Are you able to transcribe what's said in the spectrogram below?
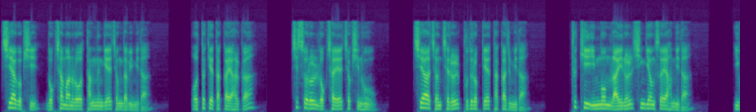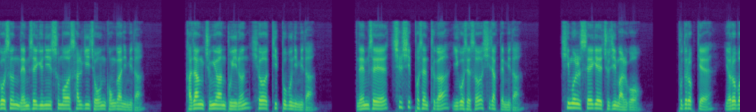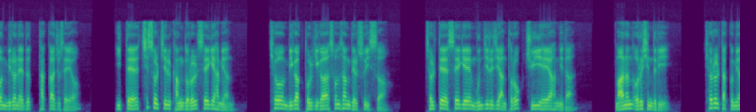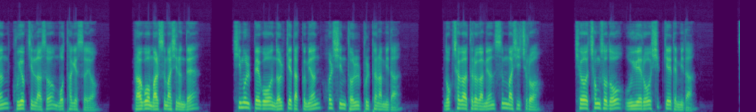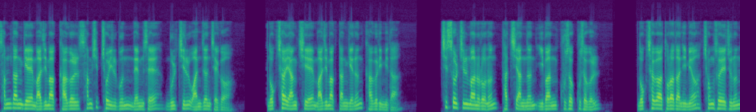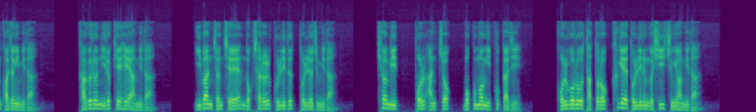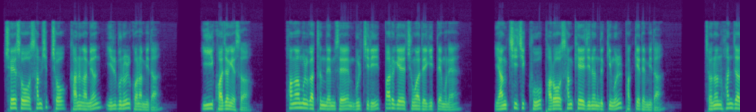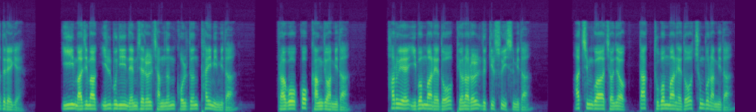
치약 없이 녹차만으로 닦는 게 정답입니다. 어떻게 닦아야 할까? 칫솔을 녹차에 적신 후 치아 전체를 부드럽게 닦아줍니다. 특히 잇몸 라인을 신경 써야 합니다. 이곳은 냄새균이 숨어 살기 좋은 공간입니다. 가장 중요한 부위는 혀 뒷부분입니다. 냄새의 70%가 이곳에서 시작됩니다. 힘을 세게 주지 말고 부드럽게 여러 번 밀어내듯 닦아주세요. 이때 칫솔질 강도를 세게 하면 혀 미각 돌기가 손상될 수 있어 절대 세게 문지르지 않도록 주의해야 합니다. 많은 어르신들이 혀를 닦으면 구역질 나서 못하겠어요. 라고 말씀하시는데 힘을 빼고 넓게 닦으면 훨씬 덜 불편합니다. 녹차가 들어가면 쓴맛이 줄어 혀 청소도 의외로 쉽게 됩니다. 3단계 마지막 각을 30초 1분 냄새, 물질 완전 제거. 녹차 양치의 마지막 단계는 가글입니다. 칫솔질만으로는 닿지 않는 입안 구석구석을 녹차가 돌아다니며 청소해주는 과정입니다. 가글은 이렇게 해야 합니다. 입안 전체에 녹차를 굴리듯 돌려줍니다. 혀 밑, 볼 안쪽, 목구멍 입구까지 골고루 닿도록 크게 돌리는 것이 중요합니다. 최소 30초, 가능하면 1분을 권합니다. 이 과정에서 황화물 같은 냄새의 물질이 빠르게 중화되기 때문에 양치 직후 바로 상쾌해지는 느낌을 받게 됩니다. 저는 환자들에게 이 마지막 1분이 냄새를 잡는 골든 타임입니다. 라고 꼭 강조합니다. 하루에 이번만 해도 변화를 느낄 수 있습니다. 아침과 저녁 딱 두 번만 해도 충분합니다.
